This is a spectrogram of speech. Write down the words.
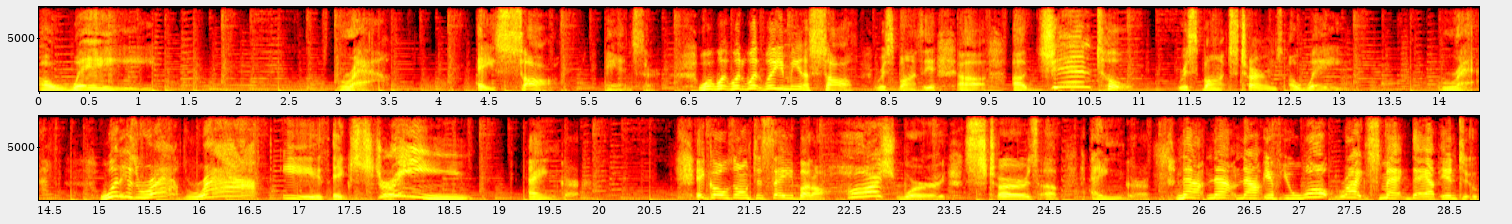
away wrath a soft answer. What, what, what, what, do you mean a soft response? Uh, a gentle response turns away wrath. What is wrath? Wrath is extreme anger. It goes on to say, but a harsh word stirs up anger. Now, now, now, if you walk right smack dab into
